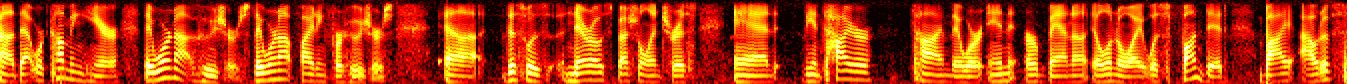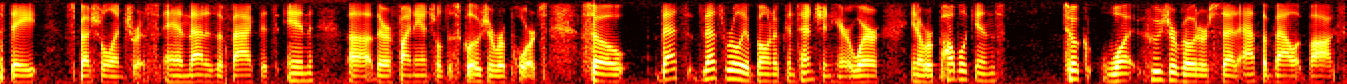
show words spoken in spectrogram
Uh, that were coming here, they were not Hoosiers. They were not fighting for Hoosiers. Uh, this was narrow special interest, and the entire time they were in Urbana, Illinois, was funded by out of state special interests. And that is a fact that's in uh, their financial disclosure reports. So that's, that's really a bone of contention here, where you know Republicans took what Hoosier voters said at the ballot box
